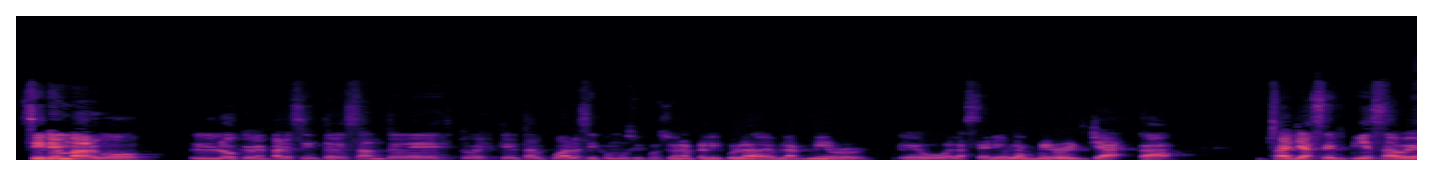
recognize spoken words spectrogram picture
Sin embargo, lo que me parece interesante de esto es que tal cual, así como si fuese una película de Black Mirror eh, o la serie Black Mirror, ya está, o sea, ya se empieza a ver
